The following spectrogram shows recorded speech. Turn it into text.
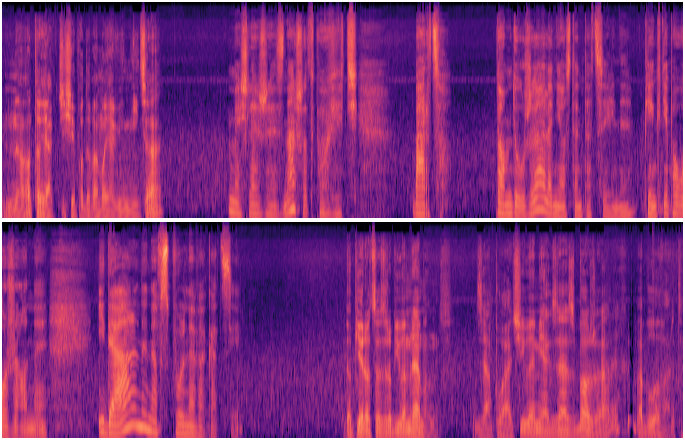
No, to jak ci się podoba moja winnica? Myślę, że znasz odpowiedź. Bardzo. Dom duży, ale nieostentacyjny, pięknie położony. Idealny na wspólne wakacje. Dopiero co zrobiłem remont. Zapłaciłem jak za zboże, ale chyba było warto.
